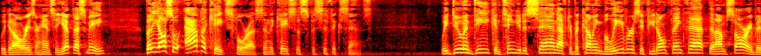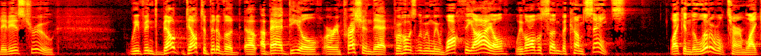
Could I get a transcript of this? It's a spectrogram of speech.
We can all raise our hands and say, Yep, that's me. But he also advocates for us in the case of specific sins. We do indeed continue to sin after becoming believers. If you don't think that, then I'm sorry, but it is true. We've been dealt a bit of a, a bad deal or impression that supposedly when we walk the aisle, we've all of a sudden become saints. Like in the literal term, like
